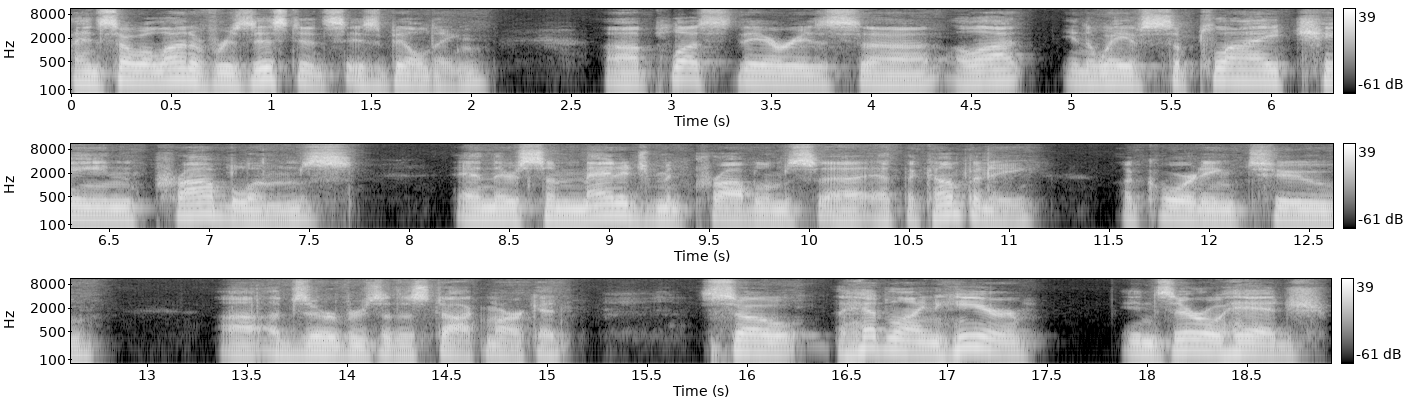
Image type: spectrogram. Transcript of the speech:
And so a lot of resistance is building. Uh, plus, there is uh, a lot in the way of supply chain problems, and there's some management problems uh, at the company, according to uh, observers of the stock market. So the headline here in Zero Hedge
